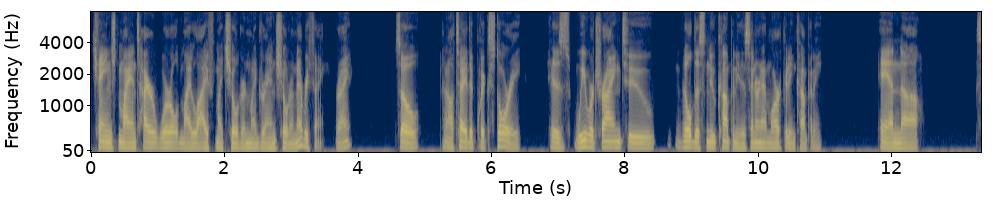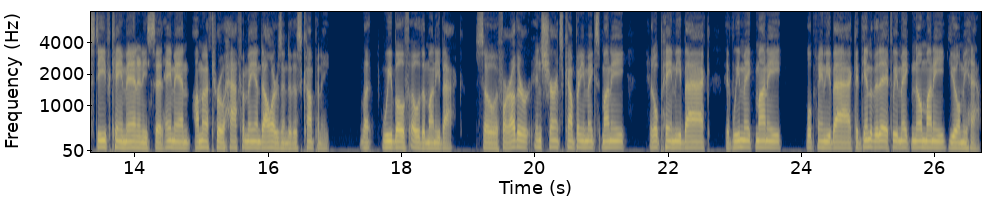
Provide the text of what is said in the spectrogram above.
changed my entire world, my life, my children, my grandchildren, everything. Right. So And I'll tell you the quick story is we were trying to build this new company, this internet marketing company. And uh, Steve came in and he said, Hey, man, I'm going to throw half a million dollars into this company, but we both owe the money back. So if our other insurance company makes money, it'll pay me back. If we make money, we'll pay me back. At the end of the day, if we make no money, you owe me half.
